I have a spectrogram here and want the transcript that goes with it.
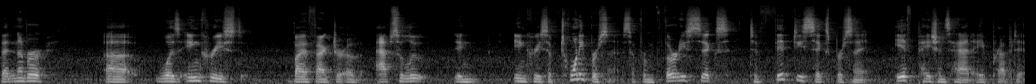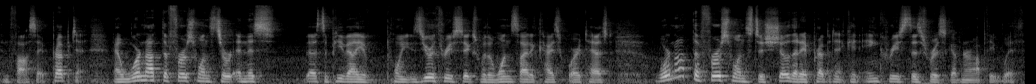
That number uh, was increased by a factor of absolute in, increase of 20%, so from 36 to 56% if patients had a aprepitant and fosaprepitant. Now, we're not the first ones to, and this that's a p-value of 0.036 with a one-sided chi-square test. We're not the first ones to show that a aprepitant can increase this risk of neuropathy with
